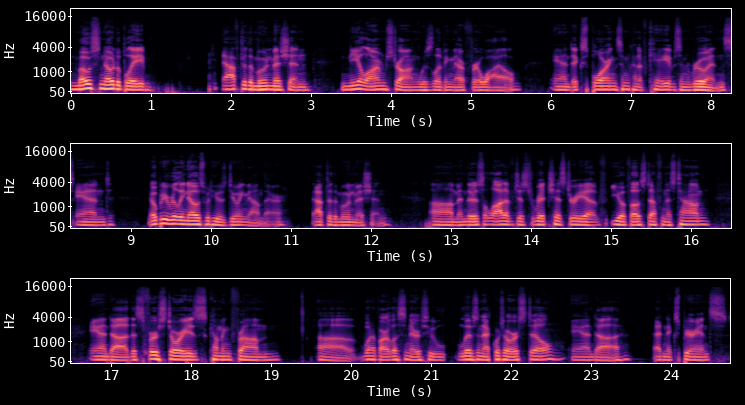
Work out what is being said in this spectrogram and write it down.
Most notably, after the moon mission, Neil Armstrong was living there for a while and exploring some kind of caves and ruins. And nobody really knows what he was doing down there after the moon mission. Um, and there's a lot of just rich history of UFO stuff in this town. And uh, this first story is coming from uh, one of our listeners who lives in Ecuador still and uh, had an experience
